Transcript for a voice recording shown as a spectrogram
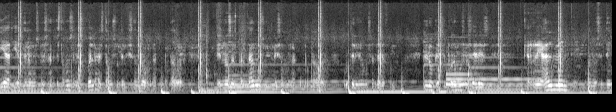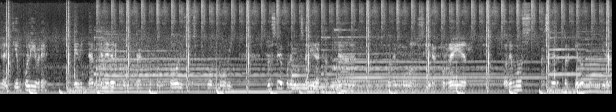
Día a día tenemos que usar. Estamos en la escuela, estamos utilizando la computadora. Eh, nos despertamos, utilizamos la computadora, utilizamos el teléfono. Lo que sí podemos hacer es que realmente cuando se tenga el tiempo libre, evitar tener el contacto con todo dispositivo móvil. No sé, podemos salir a caminar, podemos ir a correr, podemos hacer cualquier otra actividad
